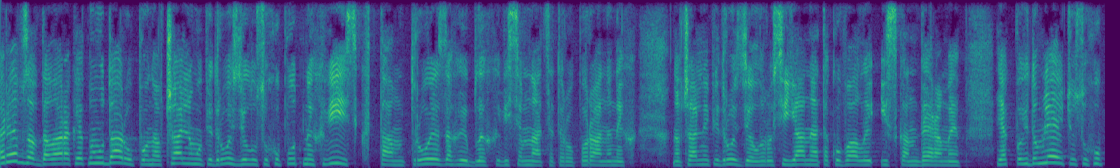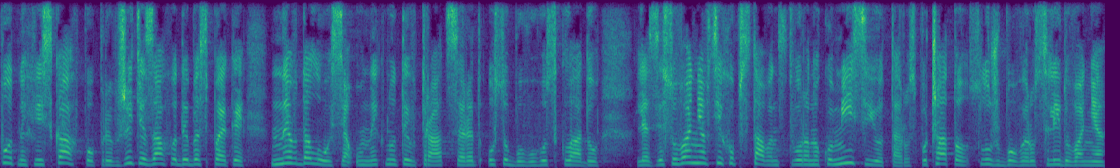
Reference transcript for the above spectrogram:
РФ завдала ракетного удару по навчальному підрозділу сухопутних військ. Там троє загиблих, 18 поранених. Навчальний підрозділ росіяни атакували іскандерами. Як повідомляють у сухопутних військах, попри вжиті заходи безпеки, не вдалося уникнути втрат серед особового складу. Для з'ясування всіх обставин створено комісію та розпочато службове розслідування.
